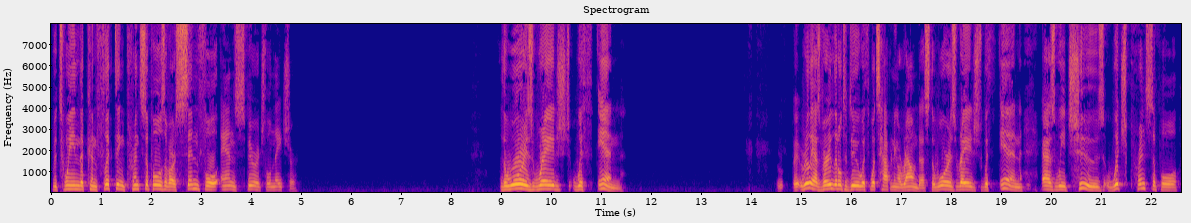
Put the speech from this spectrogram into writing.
between the conflicting principles of our sinful and spiritual nature. The war is waged within It really has very little to do with what's happening around us. The war is raged within as we choose which principle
